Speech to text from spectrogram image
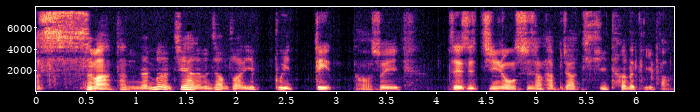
是吗？他能不能接下来能不能这样赚也不一定啊，所以这也是金融市场它比较奇特的地方。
